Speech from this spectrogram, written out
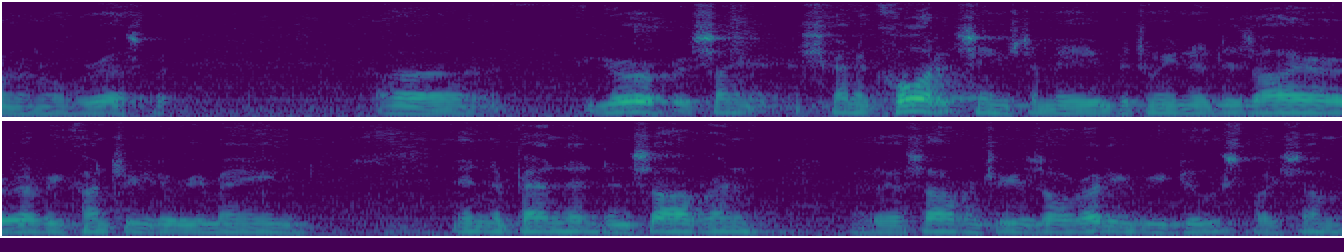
One and all the rest. But uh, Europe is kind of caught, it seems to me, between the desire of every country to remain independent and sovereign. Their sovereignty is already reduced by some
